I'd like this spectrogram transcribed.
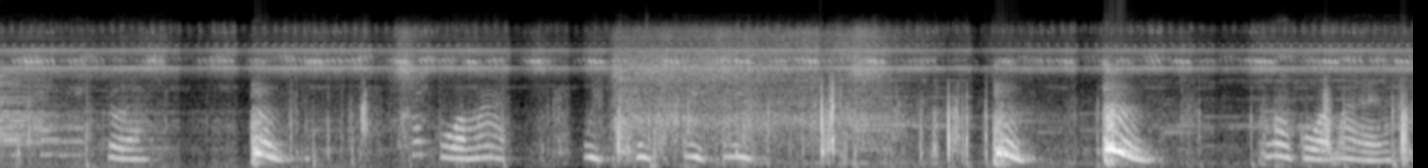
น่ากลัวน่ากลัวมากอุ้ยอุ้ยอุ้ยอุ้ยน่ากลัวมากเลยนะครับ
